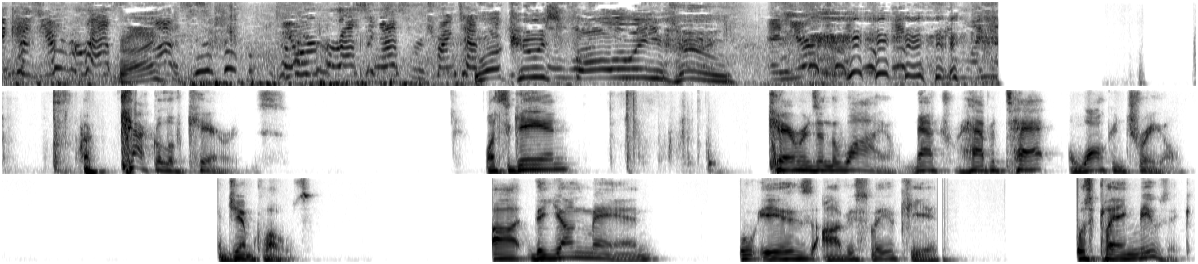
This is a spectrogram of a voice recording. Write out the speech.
Because you're harassing Right? us. You're harassing us. We're trying to have Look who's following who. and you're trying to make like a cackle of Karens. Once again, Karens in the wild, natural habitat, a walking trail, and gym clothes. Uh, the young man, who is obviously a kid, was playing music.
